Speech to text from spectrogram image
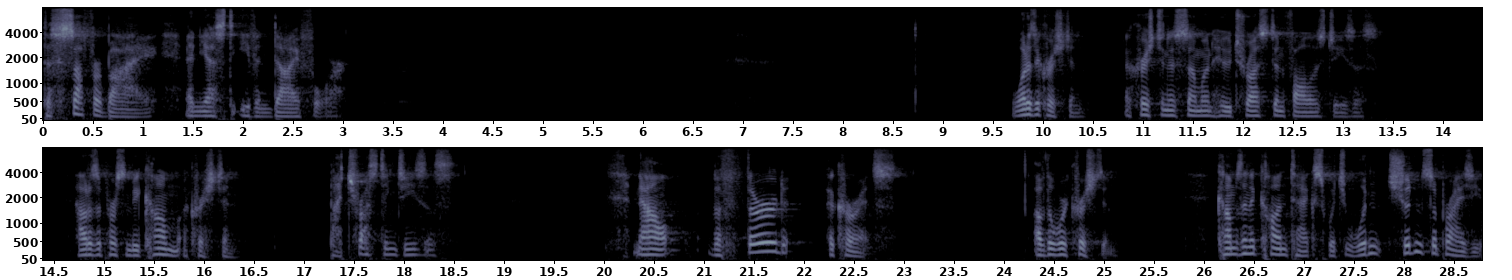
to suffer by, and yes, to even die for. What is a Christian? A Christian is someone who trusts and follows Jesus. How does a person become a Christian? By trusting Jesus. Now, the third occurrence of the word Christian comes in a context which wouldn't, shouldn't surprise you.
